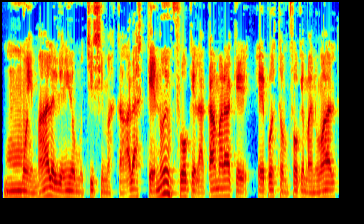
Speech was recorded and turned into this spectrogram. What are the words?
Muy mal, he tenido muchísimas cagadas. Que no enfoque la cámara, que he puesto enfoque manual.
